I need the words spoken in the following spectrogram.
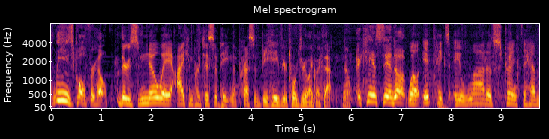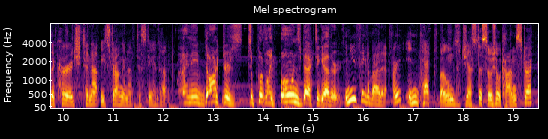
Please call for help. There's no way I can participate in oppressive behavior towards your leg like that. No. I can't stand up. Well, it takes a lot of strength to have the courage to not be strong enough to stand up. I need doctors to put my bones back together. When you think about it, aren't intact bones just a social construct?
